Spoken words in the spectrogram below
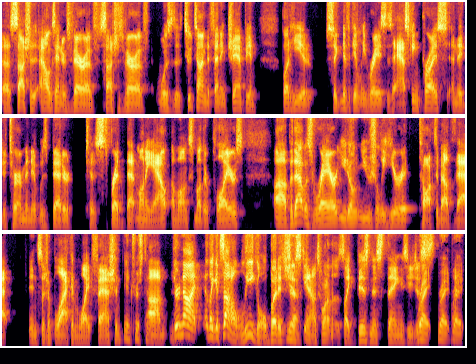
uh, Sasha Alexander Zverev, Sasha Zverev was the two-time defending champion, but he had significantly raised his asking price, and they determined it was better to spread that money out among some other players. Uh, but that was rare. You don't usually hear it talked about that in such a black and white fashion. Interesting. Um, they're not like it's not illegal, but it's just yeah. you know it's one of those like business things. You just right, right, right.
